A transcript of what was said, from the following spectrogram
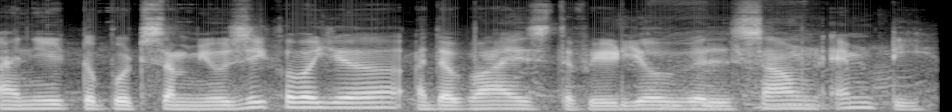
I need to put some music over here otherwise the video will sound empty.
